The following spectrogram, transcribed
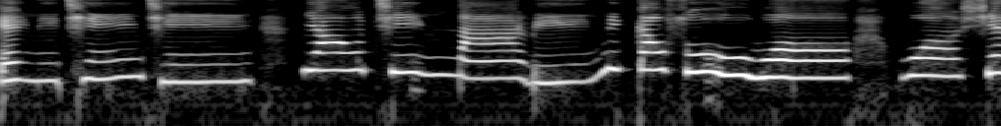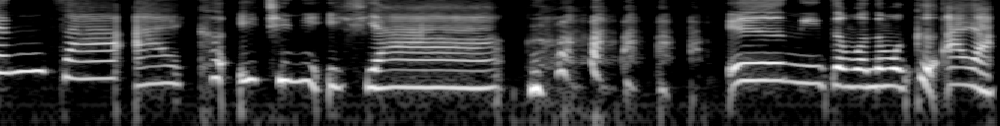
给你亲亲？要亲哪里？你告诉我，我现在可以亲你一下。哈哈哈嗯，你怎么那么可爱呀？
